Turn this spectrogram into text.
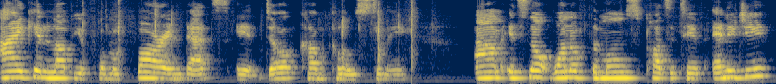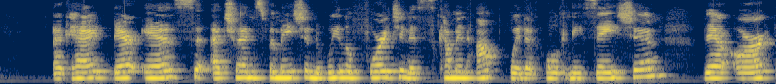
I can love you from afar and that's it. Don't come close to me. Um, it's not one of the most positive energy Okay, there is a transformation. The Wheel of Fortune is coming up with an organization. There are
